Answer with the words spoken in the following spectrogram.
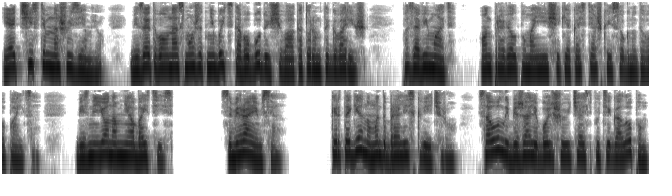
и очистим нашу землю. Без этого у нас может не быть того будущего, о котором ты говоришь. Позови мать». Он провел по моей щеке костяшкой согнутого пальца. «Без нее нам не обойтись. Собираемся». К Эртегену мы добрались к вечеру. Саулы бежали большую часть пути галопом,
